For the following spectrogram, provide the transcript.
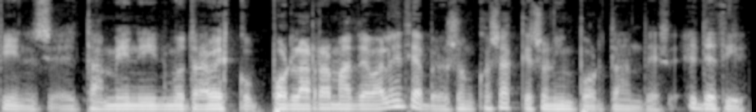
en fin, también irme otra vez por las ramas de Valencia, pero son cosas que son importantes. Es decir,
